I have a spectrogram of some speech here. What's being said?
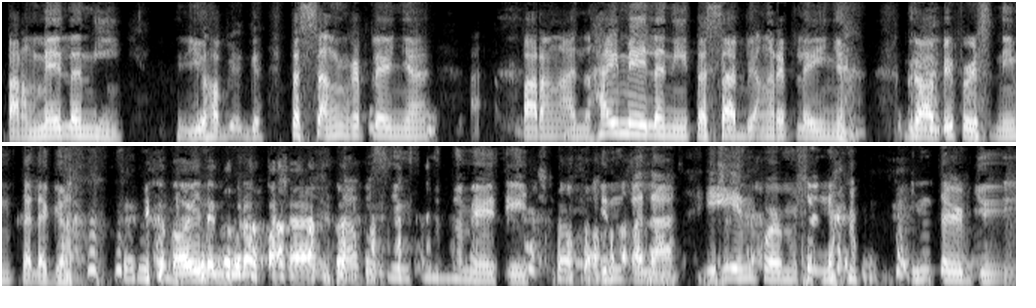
parang Melanie. You have, tas ang reply niya, parang ano, hi Melanie, tas sabi ang reply niya, grabe first name talaga. Oy, nagburang pa siya. Tapos yung sunod na message, yun pala, i-inform siya na interview.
